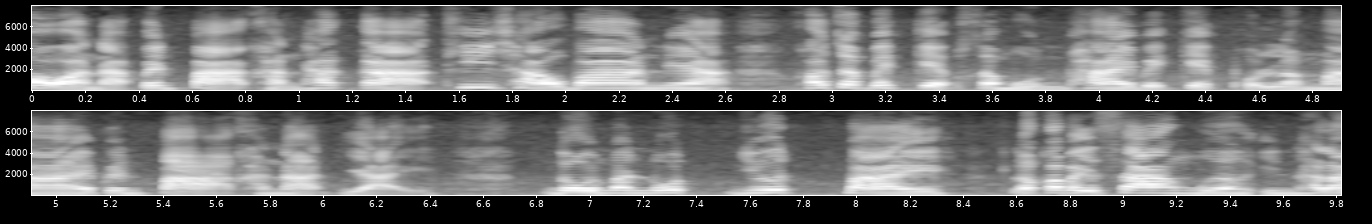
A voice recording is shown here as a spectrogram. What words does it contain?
ก่อนอะเป็นป่าขันธกะที่ชาวบ้านเนี่ยเขาจะไปเก็บสมุนไพรไปเก็บผลไม้เป็นป่าขนาดใหญ่ โดนมนุษย์ยึดไป แล้วก็ไปสร้างเมืองอินทร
